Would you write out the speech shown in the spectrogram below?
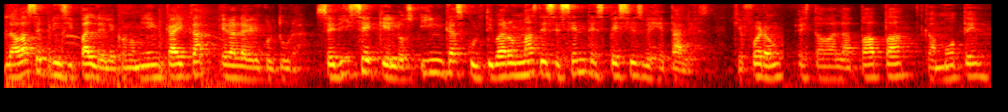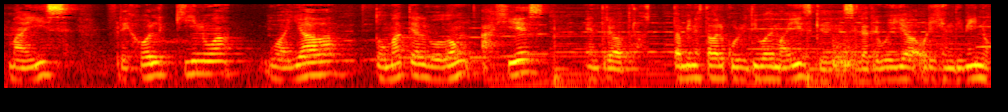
La base principal de la economía incaica era la agricultura. Se dice que los incas cultivaron más de 60 especies vegetales, que fueron, estaba la papa, camote, maíz, frijol, quinoa, guayaba, tomate, algodón, ajíes, entre otros. También estaba el cultivo de maíz que se le atribuía origen divino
